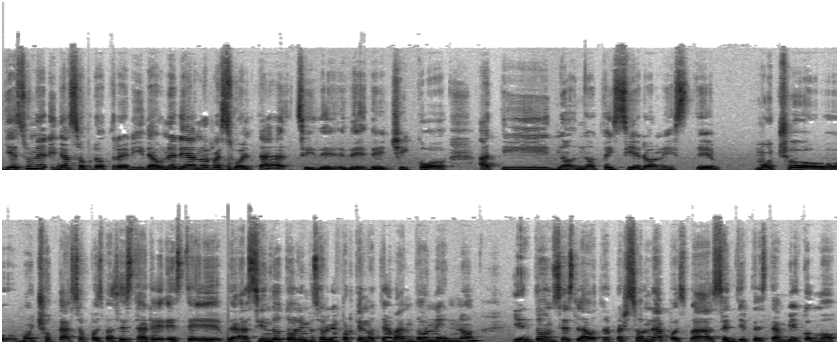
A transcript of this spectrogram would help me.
Y es una herida sobre otra herida, una herida no resuelta, si de, de, de chico a ti no, no te hicieron este mucho, mucho caso, pues vas a estar este, haciendo todo lo imposible porque no te abandonen, ¿no? Y entonces la otra persona pues va a sentirte también como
